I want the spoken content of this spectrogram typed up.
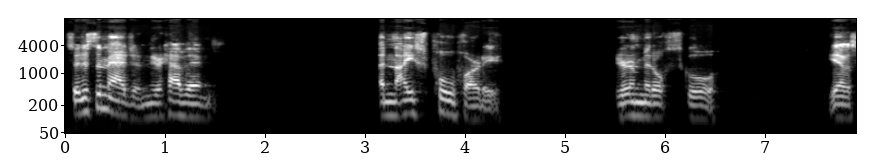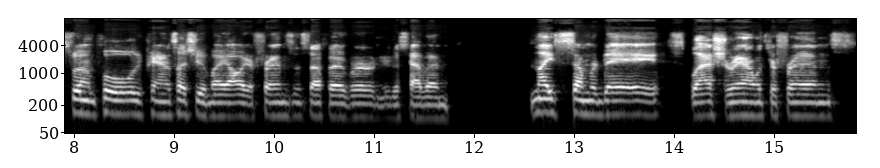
So just imagine you're having a nice pool party. You're in middle school. You have a swimming pool. Your parents let you invite all your friends and stuff over, and you're just having a nice summer day, splash around with your friends.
